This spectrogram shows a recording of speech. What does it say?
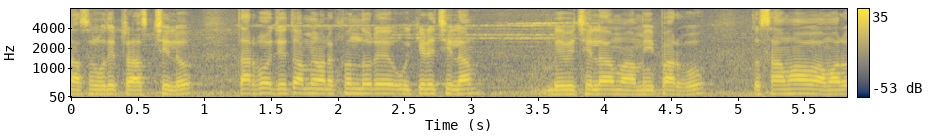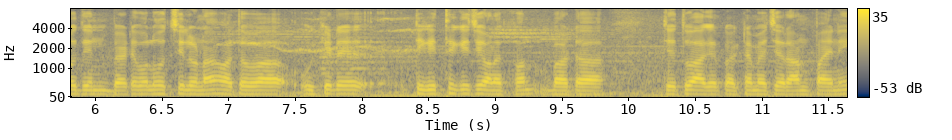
নাসুমের প্রতি ট্রাস্ট ছিল। তারপর যেহেতু আমি অনেকক্ষণ ধরে উইকেটে ছিলাম, ভেবেছিলাম আমি পারব, তো সামহাও আমার ওই দিন ব্যাটে বল হচ্ছিল না হয়তো বা উইকেটে টিকিট থেকেছি অনেকক্ষণ বাট যেহেতু আগের কয়েকটা ম্যাচে রান পায়নি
